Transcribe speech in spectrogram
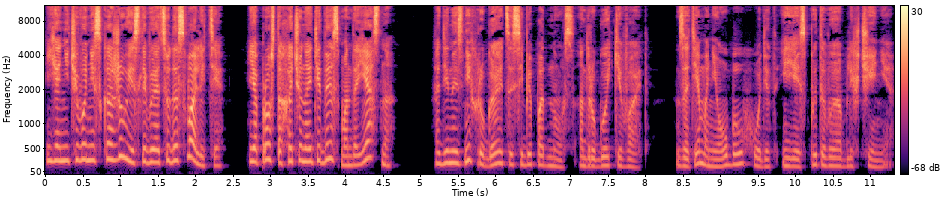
«Я ничего не скажу, если вы отсюда свалите. Я просто хочу найти Десмонда, ясно?» Один из них ругается себе под нос, а другой кивает. Затем они оба уходят, и я испытываю облегчение.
